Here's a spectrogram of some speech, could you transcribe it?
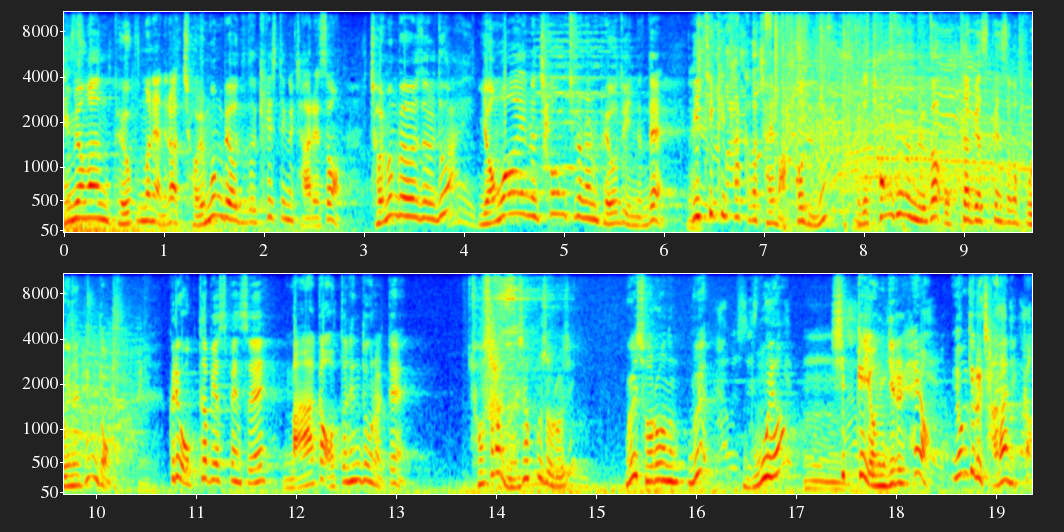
유명한 배우뿐만이 아니라 젊은 배우들도 캐스팅을 잘해서 젊은 배우들도 영화에는 처음 출연하는 배우도 있는데 네. 이 티키타카가 잘 맞거든요. 그래서 청소년들과 옥타비아 스펜서가 보이는 행동 그리고 옥타비아 스펜서의 마가 어떤 행동을 할 때 저 사람 왜 자꾸 저러지? 왜 저러는 왜 뭐야? 쉽게 연기를 해요. 연기를 잘하니까.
